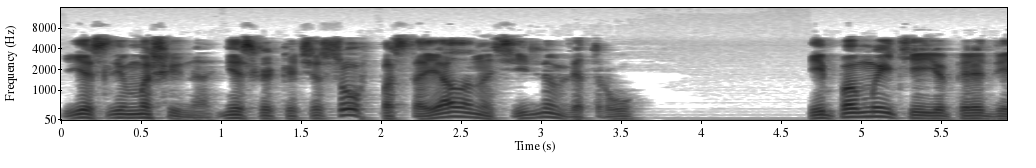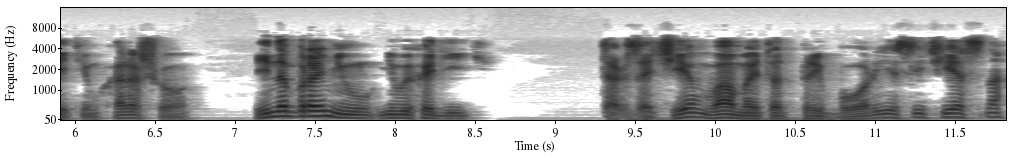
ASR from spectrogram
если машина несколько часов постояла на сильном ветру. И помыть ее перед этим хорошо, и на броню не выходить. Так зачем вам этот прибор, если честно?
